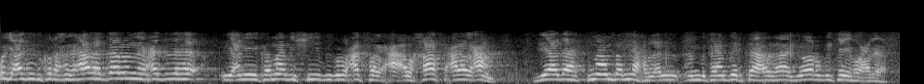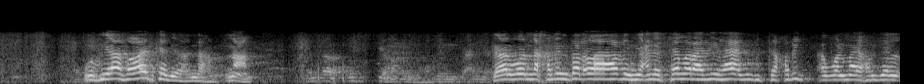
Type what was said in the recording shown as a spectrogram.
عاد يذكر الحالة قالوا إنه عاد له يعني كما بشي بيقولوا عطف الخاص على العام. زيادة اهتمام بالنخل لأن كان بيرتاحوا لها جور وبيكيفوا عليها. وفيها فوائد كبيرة النخل نعم. قال والنخل طلعوها هذه يعني الثمرة هذه هذه بتخرج أول ما يخرج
